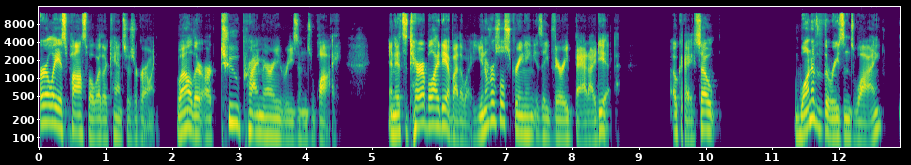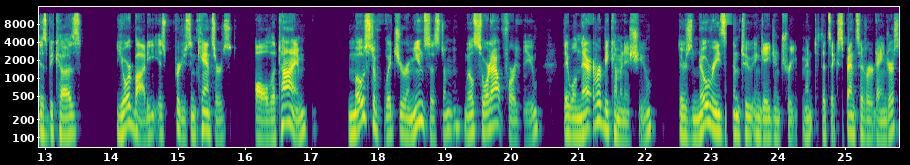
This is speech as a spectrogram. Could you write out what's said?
early as possible whether cancers are growing. Well, there are two primary reasons why. And it's a terrible idea by the way. Universal screening is a very bad idea. Okay, so one of the reasons why is because your body is producing cancers all the time, most of which your immune system will sort out for you. They will never become an issue. There's no reason to engage in treatment that's expensive or dangerous.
